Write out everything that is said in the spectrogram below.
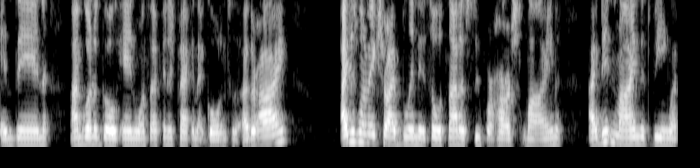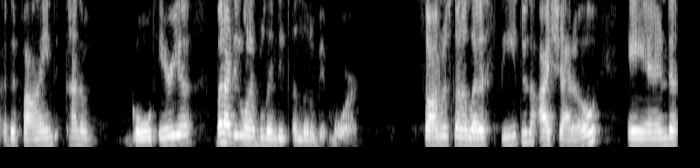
And then I'm going to go in once I finish packing that gold into the other eye. I just want to make sure I blend it so it's not a super harsh line. I didn't mind this being like a defined kind of gold area, but I did want to blend it a little bit more. So I'm just going to let us speed through the eyeshadow and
